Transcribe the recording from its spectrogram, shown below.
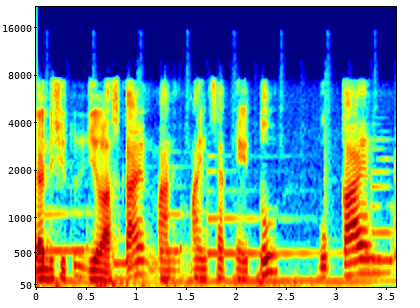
Dan di situ dijelaskan mindsetnya itu bukan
